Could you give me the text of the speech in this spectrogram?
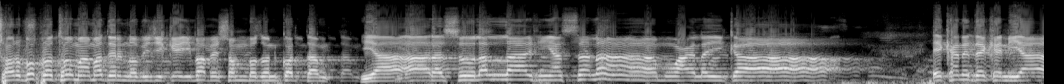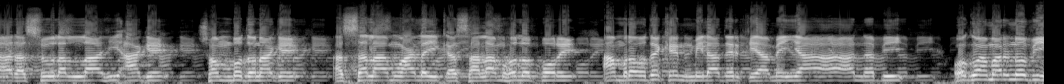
সর্বপ্রথম আমাদের নবীজিকে এইভাবে সম্বোধন করতাম, ইয়া রাসূলুল্লাহ আসসালামু আলাইকা। এখানে দেখেন, ইয়া রাসূল আল্লাহি আগে, সম্বোধন আগে, আসসালামু আলাইকা, সালাম হলো পরে। আমরাও দেখেন, মিলাদের কিয়ামে, ইয়া নবী, ওগো আমার নবী,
